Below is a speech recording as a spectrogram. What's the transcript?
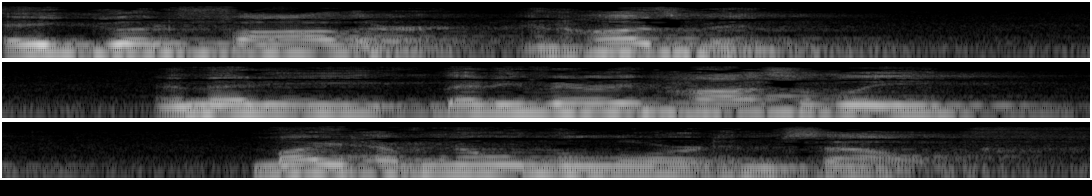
a good father and husband. And that he, that he very possibly might have known the Lord himself.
